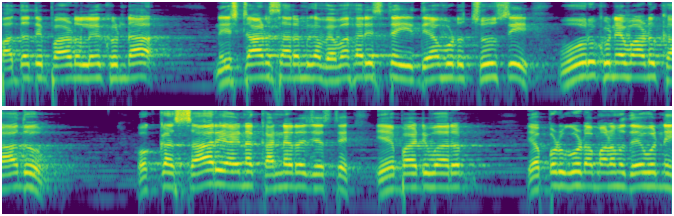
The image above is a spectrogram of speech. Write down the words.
పద్ధతి పాడు లేకుండా నీ ఇష్టానుసారంగా వ్యవహరిస్తే ఈ దేవుడు చూసి ఊరుకునేవాడు కాదు. ఒక్కసారి ఆయన కన్నెర చేస్తే ఏ పాటి వారం? ఎప్పుడు కూడా మనము దేవుణ్ణి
